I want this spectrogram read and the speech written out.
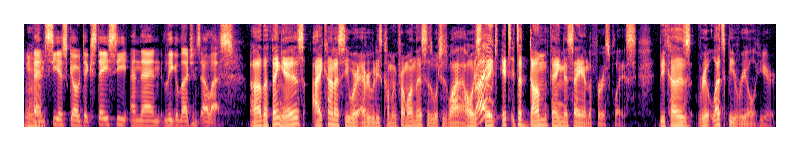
Mm-hmm. then CS:GO Dick Stacy, and then League of Legends LS? Uh, the thing is, I kind of see where everybody's coming from on this, is which is why I always Right? think it's it's a dumb thing to say in the first place. Because real, let's be real here.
